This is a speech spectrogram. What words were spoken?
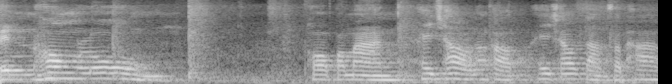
ป็นห้องโล่งพอประมาณให้เช่านะครับ ให้เช่าตามสภาพ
